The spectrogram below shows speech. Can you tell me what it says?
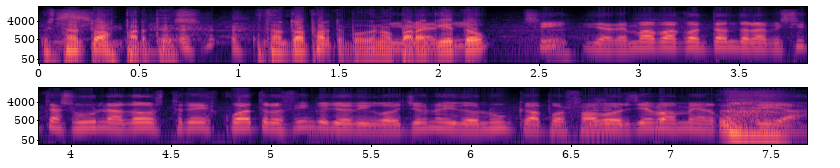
Está en todas partes. Está en todas partes, porque no Vive para allí, quieto. Sí, y además va contando las visitas, una, dos, tres, cuatro, cinco. Yo digo, yo no he ido nunca, por favor, llévame algún día.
